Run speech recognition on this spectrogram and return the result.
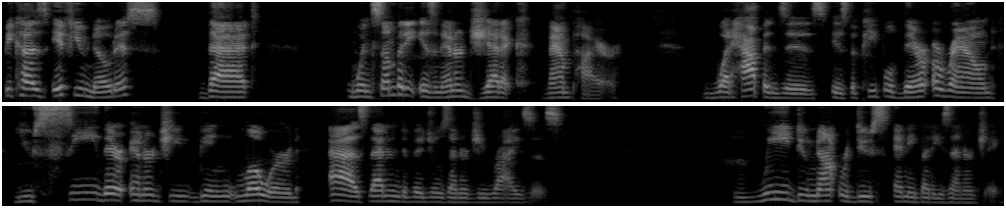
Because if you notice that when somebody is an energetic vampire, what happens is is the people they're around you see their energy being lowered as that individual's energy rises. We do not reduce anybody's energy.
